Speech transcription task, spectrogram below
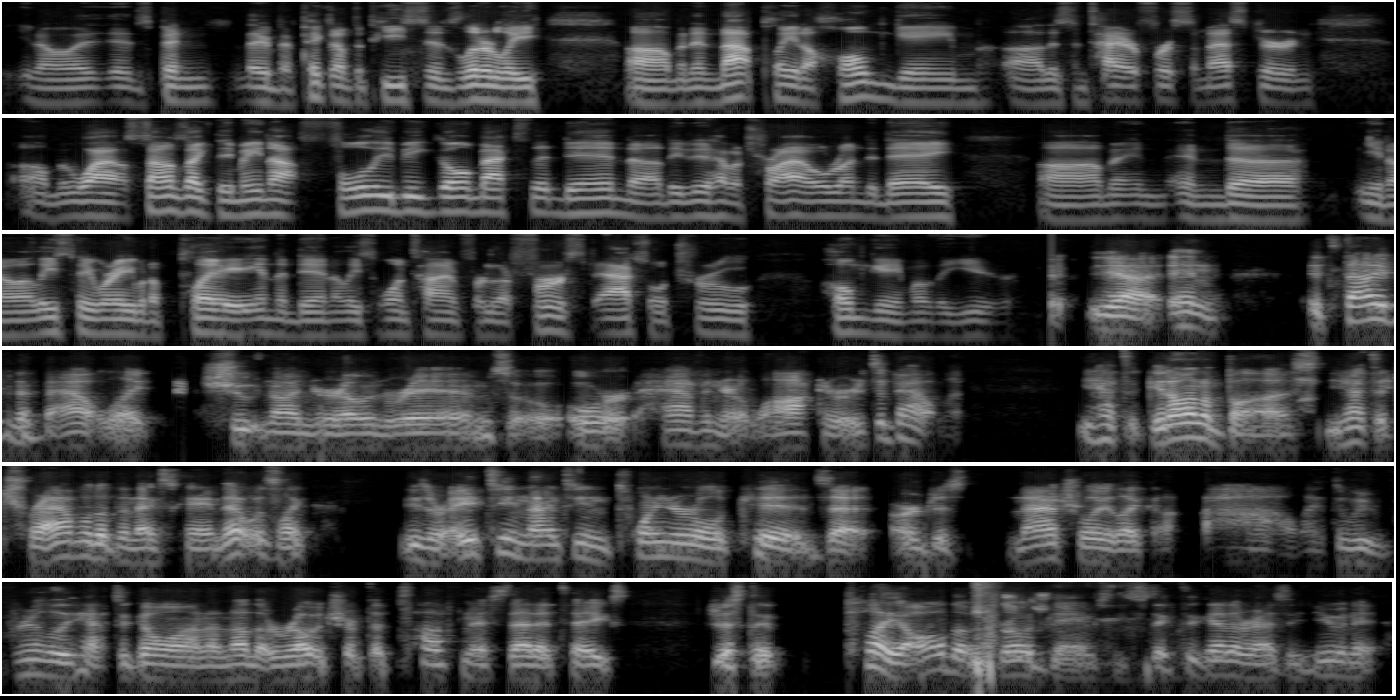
you know it, has been they've been picking up the pieces literally, um, and have not played a home game this entire first semester. And, um, and while it sounds like they may not fully be going back to the den, they did have a trial run today, um, and and you know, at least they were able to play in the den at least one time for their first actual true home game of the year. Yeah, and it's not even about like shooting on your own rims or, or having your locker. It's about like you have to get on a bus, you have to travel to the next game. That was like these are 18, 19, 20 year old kids that are just naturally like, ah, oh, like, do we really have to go on another road trip? The toughness that it takes just to play all those road games and stick together as a unit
